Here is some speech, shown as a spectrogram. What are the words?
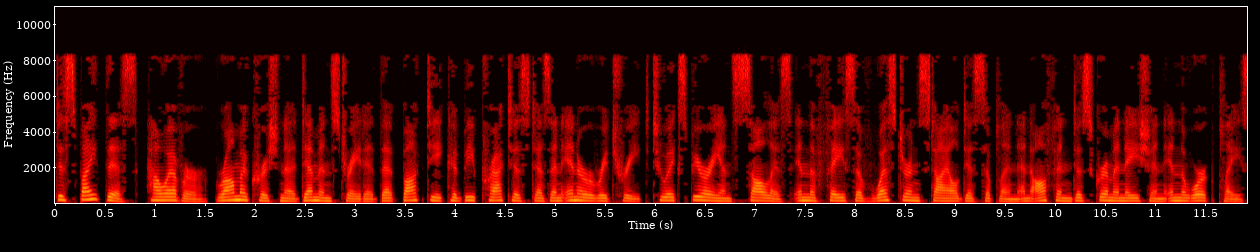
Despite this, however, Ramakrishna demonstrated that bhakti could be practiced as an inner retreat to experience solace in the face of Western-style discipline and often discrimination in the workplace.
